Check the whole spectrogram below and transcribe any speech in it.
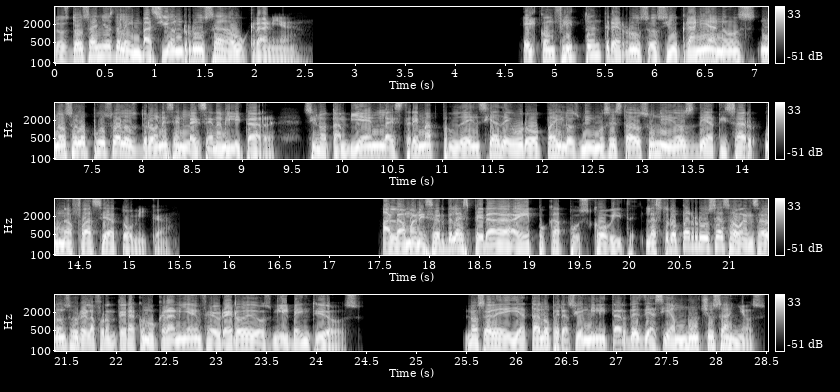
Los dos años de la invasión rusa a Ucrania. El conflicto entre rusos y ucranianos no solo puso a los drones en la escena militar, sino también la extrema prudencia de Europa y los mismos Estados Unidos de atizar una fase atómica. Al amanecer de la esperada época post-COVID, las tropas rusas avanzaron sobre la frontera con Ucrania en febrero de 2022. No se veía tal operación militar desde hacía muchos años,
